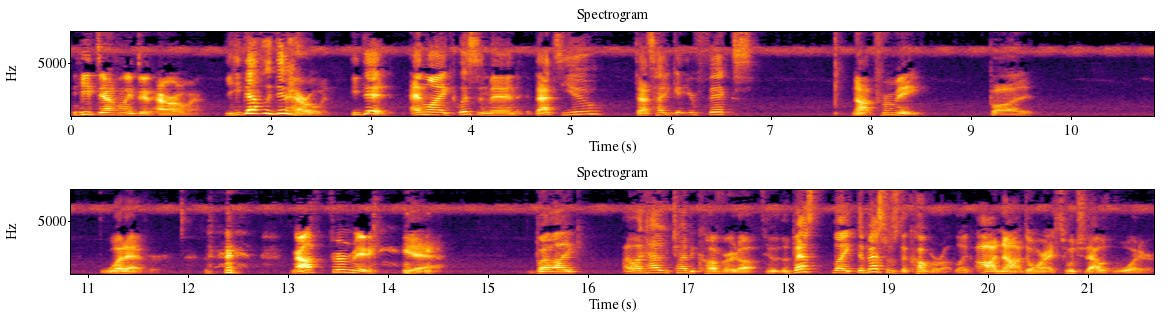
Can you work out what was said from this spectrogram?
He definitely did heroin. he definitely did heroin. He did. And like, listen, man, if that's you, that's how you get your fix. Not for me, but whatever. Not for me. yeah. But like, I like how he tried to cover it up too. The best, like, the best was the cover up. Like, oh no, don't worry, I switched it out with water.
